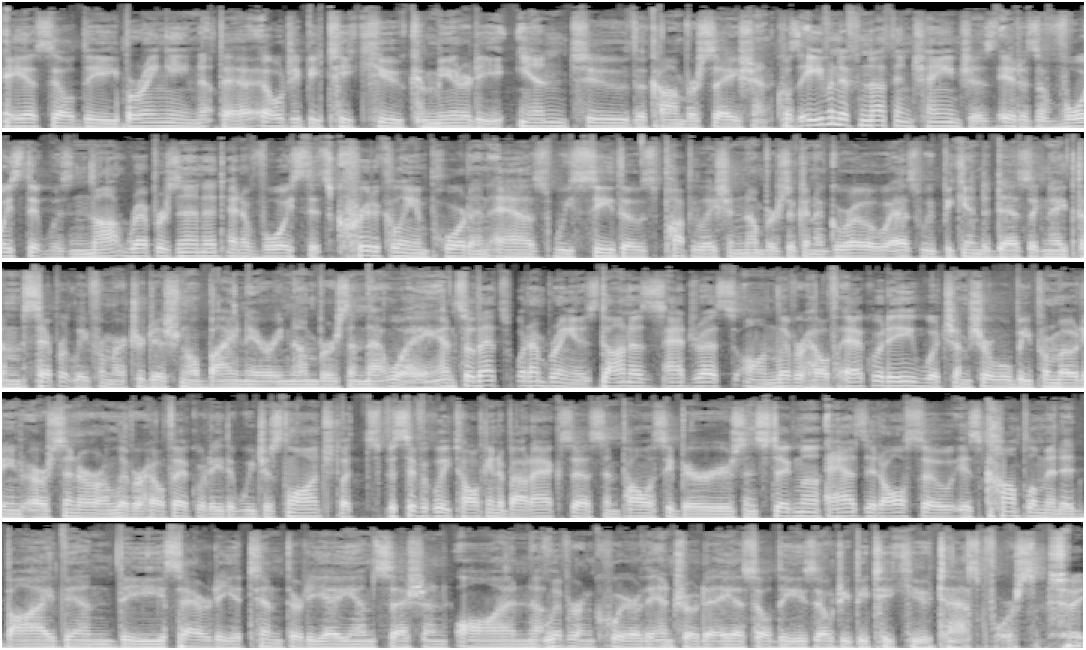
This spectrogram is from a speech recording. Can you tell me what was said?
ASLD bringing the LGBTQ community into the conversation. Because even if nothing changes, it is a voice that was not represented and a voice that's critically important as we see those population numbers are going to grow as we begin to designate them separately from our traditional binary numbers in that way. And so that's what I'm bringing is Donna's address on liver health equity, which I'm sure we'll be promoting our Center on Liver Health Equity that we just launched, but specifically talking about access and policy barriers and stigma, as it also is complemented by then the Saturday at 10:30 a.m. session on liver and queer, the intro to ASLD's LGBTQ task force. So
